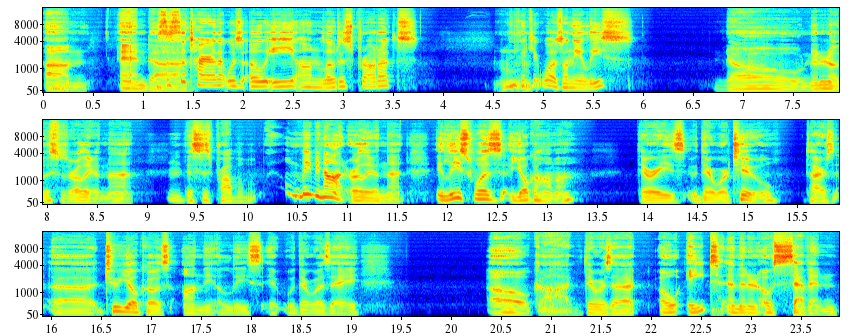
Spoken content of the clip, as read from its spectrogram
Um, and uh, Is this the tire that was OE on Lotus products? I think it was on the Elise. No, no, no, no. This was earlier than that. This is probably maybe not earlier than that. Elise was Yokohama. There is there were two tires, uh, two Yokos on the Elise. It there was a oh god, there was a 08 and then an 07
